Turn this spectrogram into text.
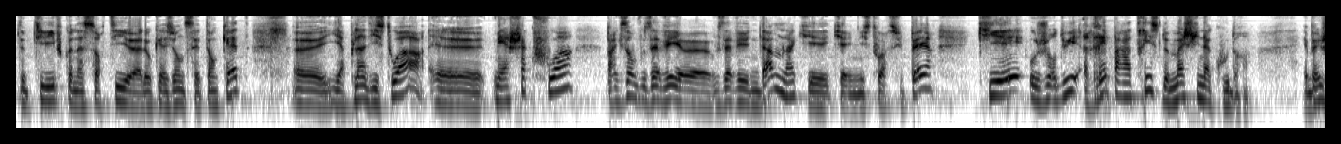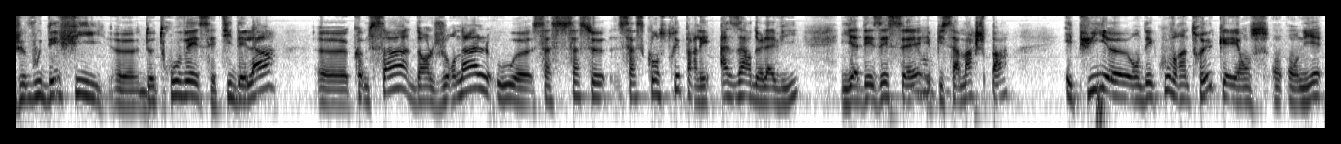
petit livre qu'on a sorti euh, à l'occasion de cette enquête, euh, il y a plein d'histoires, euh, mais à chaque fois, par exemple, vous avez vous avez une dame là qui, est, qui a une histoire super, qui est aujourd'hui réparatrice de machines à coudre. Eh ben, je vous défie de trouver cette idée-là. comme ça dans le journal où ça, ça, se, ça se construit par les hasards de la vie. Il y a des essais et puis ça marche pas. Et puis euh, on découvre un truc et on, on, y est,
